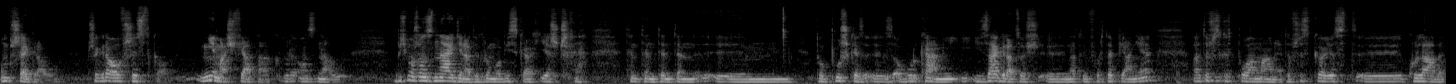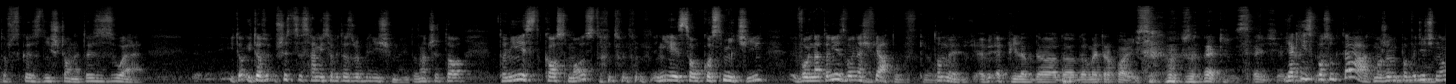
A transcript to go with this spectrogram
On przegrał. Przegrało wszystko. Nie ma świata, które on znał. Być może on znajdzie na tych rumowiskach jeszcze ten, ten, ten, ten, tą puszkę z, z ogórkami i, i, zagra coś y, na tym fortepianie, ale to wszystko jest połamane, to wszystko jest y, kulawe, to wszystko jest zniszczone, to jest złe. I to, I to wszyscy sami sobie to zrobiliśmy. To znaczy, to, to nie jest kosmos, to, to nie są kosmici. Wojna to nie jest wojna światów, to my. Epilog do, do, do Metropolis, może w jakimś sensie. W jakiś tak, sposób tak. Możemy powiedzieć, no,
